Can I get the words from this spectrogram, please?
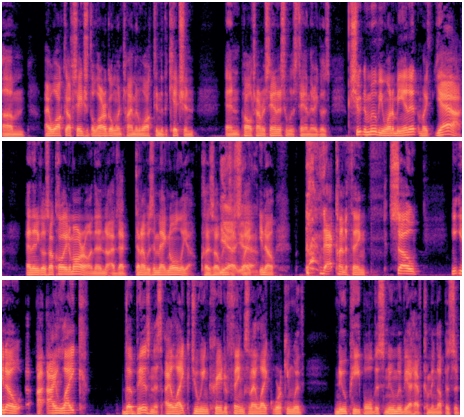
Um, I walked off stage at the Largo one time and walked into the kitchen, and Paul Thomas Anderson was standing there. He goes, "Shooting a movie. You want to be in it?" I'm like, "Yeah." And then he goes, "I'll call you tomorrow." And then I, that then I was in Magnolia because I was Yeah, just yeah. like, you know, that kind of thing. So, you know, I, I like the business. I like doing creative things, and I like working with new people. This new movie I have coming up is a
